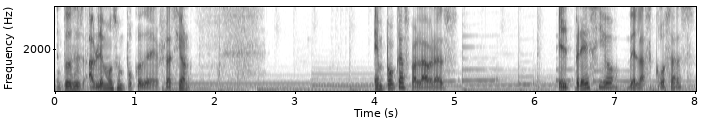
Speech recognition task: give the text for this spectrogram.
Entonces, hablemos un poco de la inflación. En pocas palabras, el precio de las cosas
